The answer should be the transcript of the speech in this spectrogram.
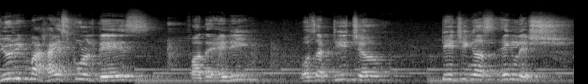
During my high school days, Father Eddie was a teacher teaching us English.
